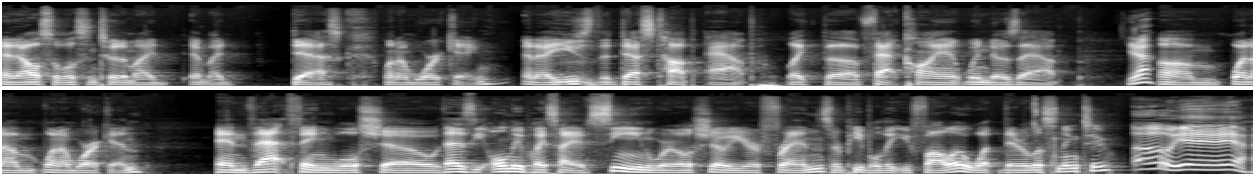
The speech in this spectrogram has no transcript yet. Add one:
and I also listen to it at my at my desk when I'm working. And I Hmm. use the desktop app, like the Fat Client Windows app, yeah, um when I'm when I'm working. And that thing will show. That is the only place I have seen where it'll show your friends or people that you follow what they're listening to. oh yeah, yeah, yeah.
